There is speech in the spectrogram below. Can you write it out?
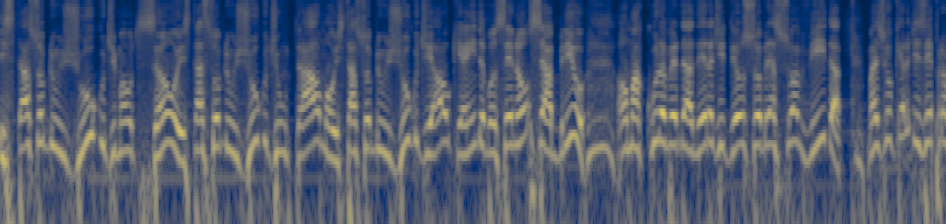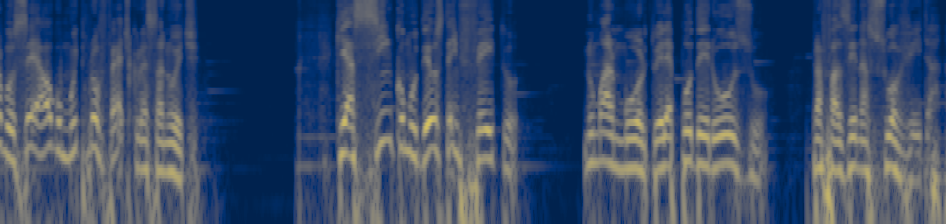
está sobre um jugo de maldição, ou está sobre um jugo de um trauma, ou está sobre um jugo de algo que ainda você não se abriu a uma cura verdadeira de Deus sobre a sua vida. Mas o que eu quero dizer para você é algo muito profético nessa noite. Que assim como Deus tem feito no Mar Morto, Ele é poderoso para fazer na sua vida.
